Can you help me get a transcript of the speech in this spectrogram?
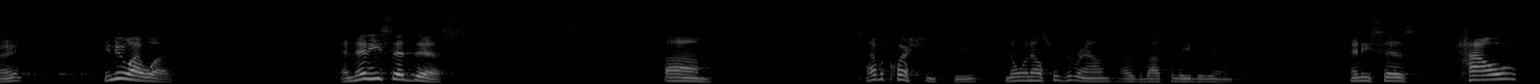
right? He knew I was. And then he said this um, I have a question, Steve. No one else was around. I was about to leave the room. And he says, How,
